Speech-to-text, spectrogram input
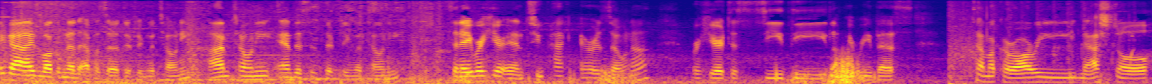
Hey guys, welcome to the episode of Thrifting with Tony. I'm Tony and this is Thrifting with Tony. Today we're here in Tubac, Arizona. We're here to see the, let me read this, Tumacácori National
